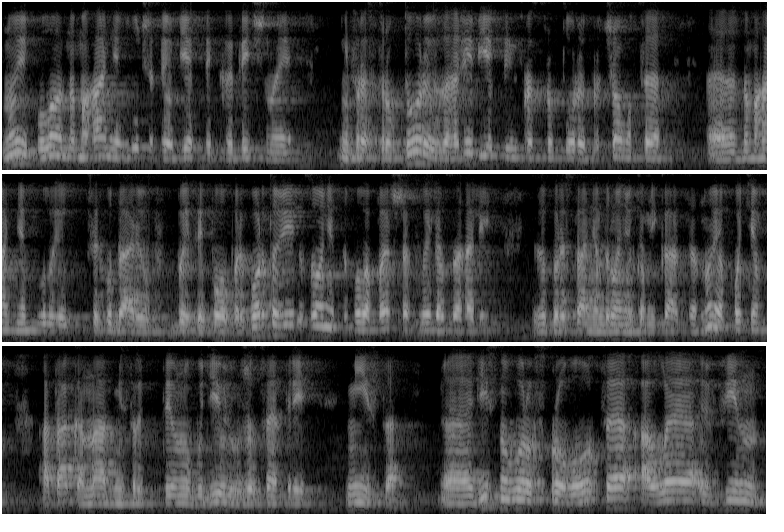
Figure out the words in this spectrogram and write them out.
Ну і було намагання влучити об'єкти критичної інфраструктури, взагалі об'єкти інфраструктури. Причому це е, намагання були цих ударів бити по припортовій зоні. Це була перша хвиля взагалі з використанням дронів камікадзе. Ну а потім атака на адміністративну будівлю вже в центрі міста. Е, Дійсно, ворог спробував це, але він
